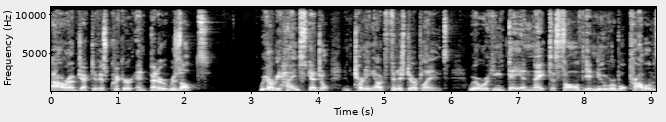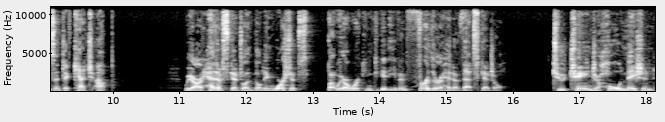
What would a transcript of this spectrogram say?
our objective is quicker and better results. We are behind schedule in turning out finished airplanes. We are working day and night to solve the innumerable problems and to catch up. We are ahead of schedule in building warships, but we are working to get even further ahead of that schedule. To change a whole nation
